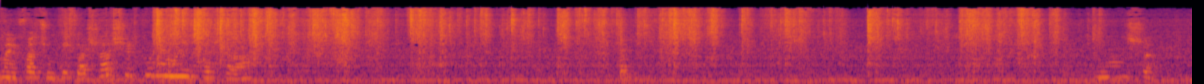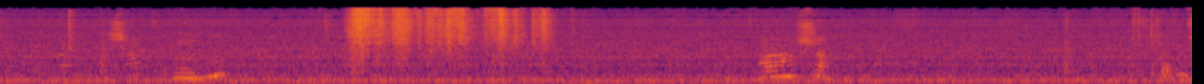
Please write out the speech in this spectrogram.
Mai faci un pic așa și îl punem aici așa. Așa. Așa. Mhm. Așa. Și atunci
